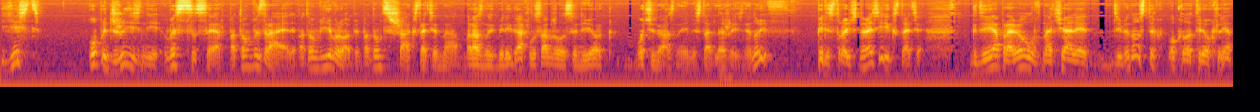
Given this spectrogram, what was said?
есть опыт жизни в СССР, потом в Израиле, потом в Европе, потом в США, кстати, на разных берегах, Лос-Анджелес и Нью-Йорк, очень разные места для жизни. Ну и перестроечной России, кстати, где я провел в начале 90-х около трех лет,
